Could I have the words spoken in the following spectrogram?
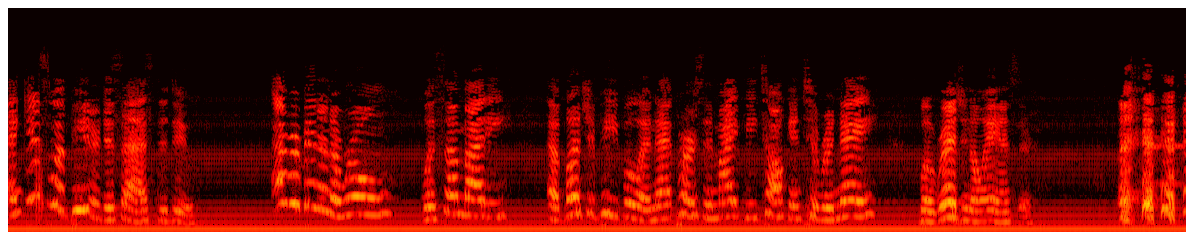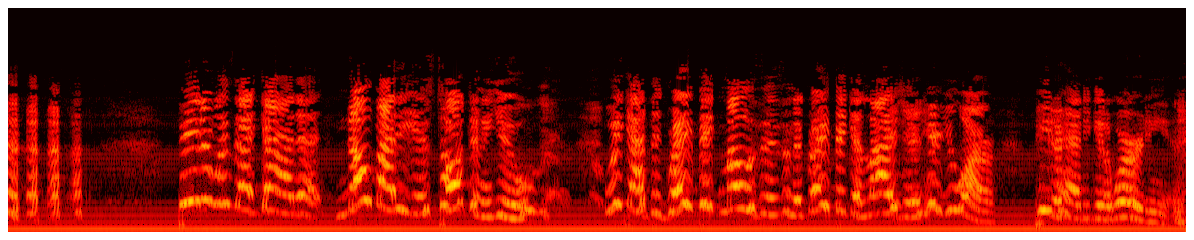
And guess what Peter decides to do? Ever been in a room with somebody, a bunch of people, and that person might be talking to Renee, but Reginald answered. Peter was that guy that nobody is talking to you. We got the great big Moses and the great big Elijah, and here you are. Peter had to get a word in.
